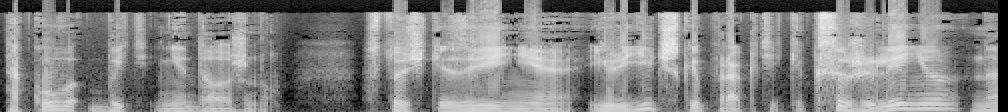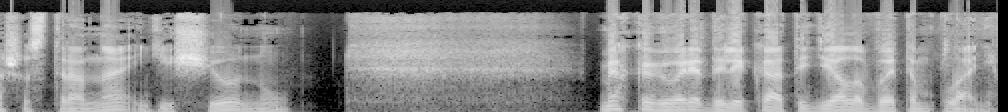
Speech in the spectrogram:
такого быть не должно с точки зрения юридической практики, к сожалению, наша страна еще, ну, мягко говоря, далека от идеала в этом плане.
